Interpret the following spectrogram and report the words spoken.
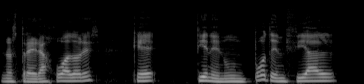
nos traerá jugadores que tienen un potencial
